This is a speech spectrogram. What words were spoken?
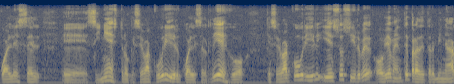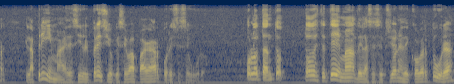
cuál es el eh, siniestro que se va a cubrir, cuál es el riesgo que se va a cubrir y eso sirve obviamente para determinar la prima, es decir, el precio que se va a pagar por ese seguro. Por lo tanto, todo este tema de las excepciones de cobertura,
